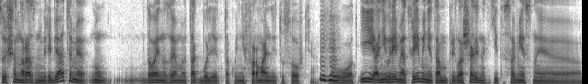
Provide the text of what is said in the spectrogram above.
совершенно разными ребятами, ну, давай назовем ее так, более такой неформальной тусовки. Угу. Вот. И они время от времени там приглашали на какие-то совместные,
